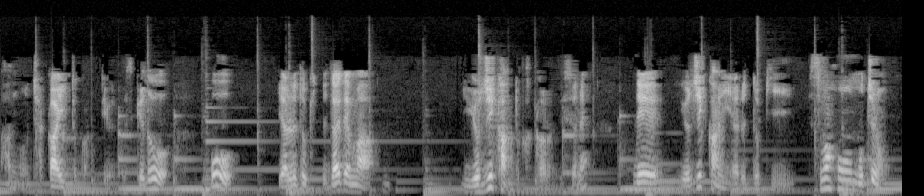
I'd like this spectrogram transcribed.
あの、茶会とかっていうんですけど、をやるときって大体まあ、4時間とかかかるんですよね。で、4時間やるとき、スマホももちろん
